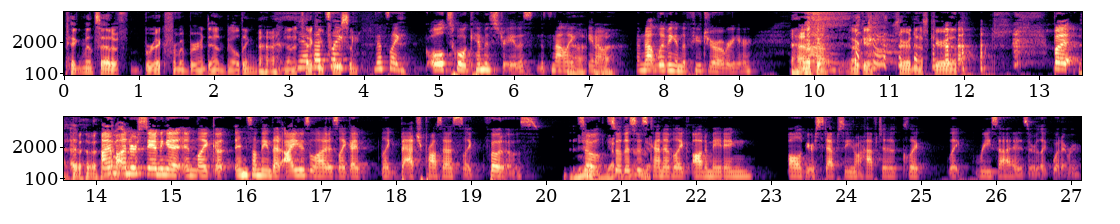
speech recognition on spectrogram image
pigments out of brick from a burned down building. Not a Yeah, techie that's person. like that's like old school chemistry. This it's not like Uh-huh, you know uh-huh. I'm not living in the future over here. Okay. Okay. Fair enough. Carry on. But uh, I'm understanding it in like a, in something that I use a lot is like I like batch process like photos. So Mm, yep. so this is Yep. kind of like automating all of your steps so you don't have to click like resize or like whatever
